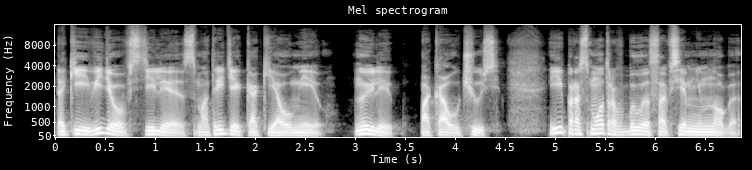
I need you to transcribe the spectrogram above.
Такие видео в стиле «смотрите, как я умею». Ну или «пока учусь». И просмотров было совсем немного.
